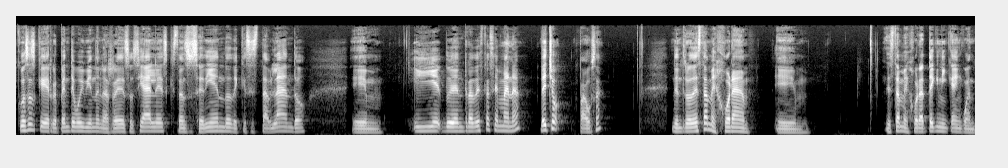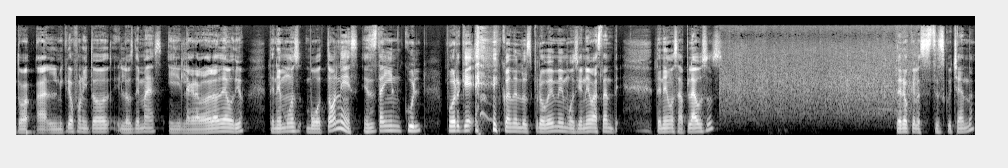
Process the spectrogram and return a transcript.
cosas que de repente voy viendo en las redes sociales, que están sucediendo, de qué se está hablando. Em, y dentro de esta semana, de hecho, pausa, dentro de esta mejora, em, esta mejora técnica en cuanto al micrófono y todos los demás, y la grabadora de audio, tenemos botones. Eso está bien cool porque cuando los probé me emocioné bastante. Tenemos aplausos. Espero que los estés escuchando.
